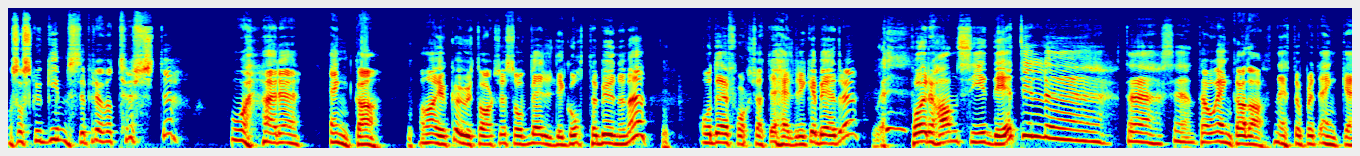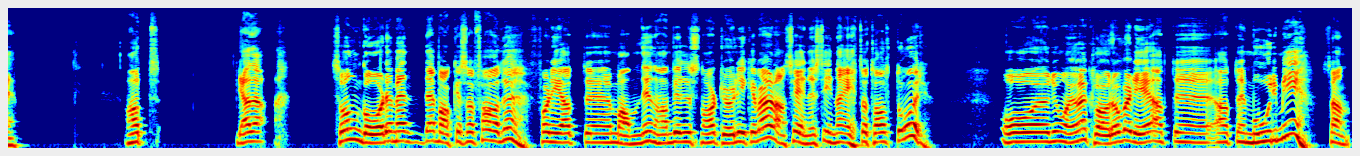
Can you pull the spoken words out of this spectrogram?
Og så skulle Gimse prøve å trøste hun herre enka, han har jo ikke uttalt seg så veldig godt til å begynne med, og det fortsetter heller ikke bedre, for han sier det til, eh, til, til enka, da, nettopp blitt enke, at ja da, sånn går det, men det var ikke så farlig, fordi at uh, mannen din han vil snart dø likevel, da, senest innen ett og et halvt år, og du må jo være klar over det at, uh, at mor mi, sa han,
